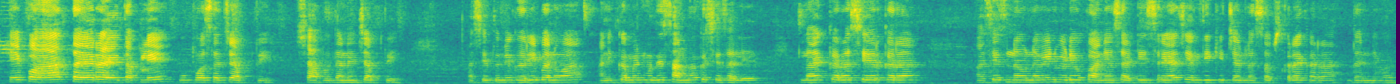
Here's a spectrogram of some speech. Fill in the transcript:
हे पहा तयार आहेत आपले उपवासाचे आप्पे साबुदाण्याचे आप्पे असे तुम्ही घरी बनवा आणि कमेंटमध्ये सांगा कसे झाले. लाईक करा शेअर करा. असेच नवनवीन व्हिडिओ पाहण्यासाठी श्रेया हेल्दी किचनला सबस्क्राईब करा. धन्यवाद.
